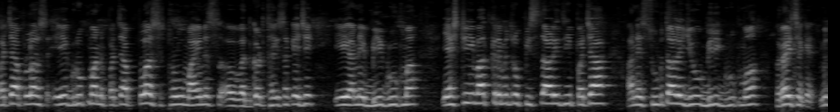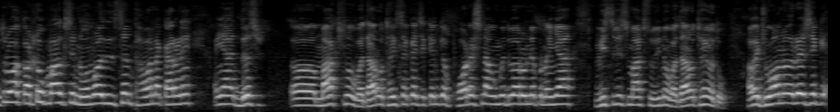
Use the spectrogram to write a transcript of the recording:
પચાસ પ્લસ એ ગ્રુપમાં અને પચાસ પ્લસ થોડું માઇનસ વધઘટ થઈ શકે છે એ અને બી ગ્રુપમાં એસટીની વાત કરીએ મિત્રો, પિસ્તાળીસથી પચાસ અને સુડતાળીસ જેવું બી ગ્રુપમાં રહી શકે. મિત્રો, આ કટ ઓફ માર્ક્સ નોર્મલાઇઝેશન થવાના કારણે અહીંયા દસ માર્ક્સનો વધારો થઈ શકે છે. કેમ કે ફોરેસ્ટના ઉમેદવારોને પણ અહીંયા વીસ વીસ માર્ક્સ સુધીનો વધારો થયો હતો. હવે જોવાનું રહેશે કે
